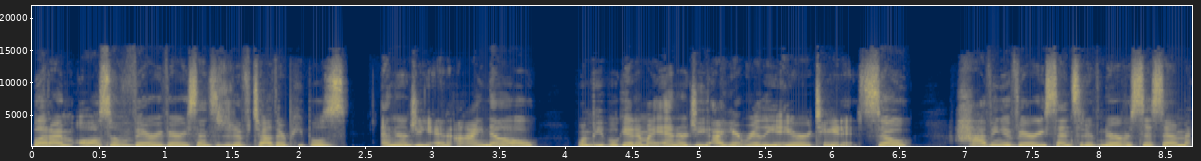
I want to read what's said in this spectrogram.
but I'm also very, very sensitive to other people's energy. And I know when people get in my energy, I get really irritated. So having a very sensitive nervous system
